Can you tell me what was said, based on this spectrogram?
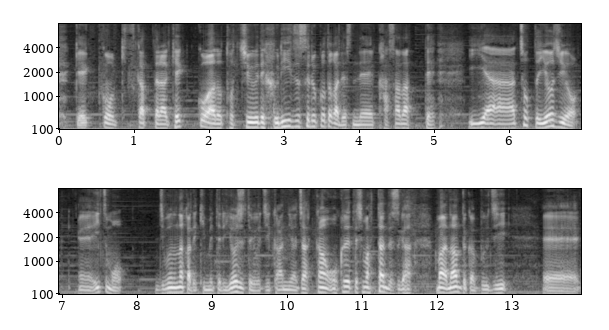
結構きつかったら、結構あの途中でフリーズすることがですね、重なって、いやー、ちょっと4時を、えー、いつも自分の中で決めてる4時という時間には若干遅れてしまったんですが、まあなんとか無事、え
